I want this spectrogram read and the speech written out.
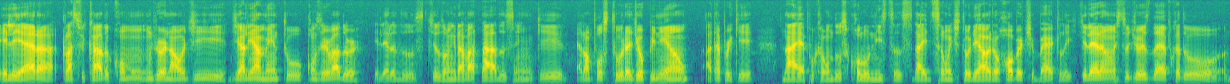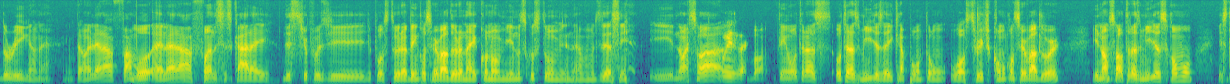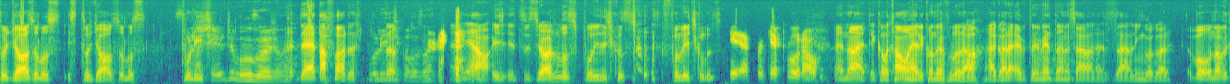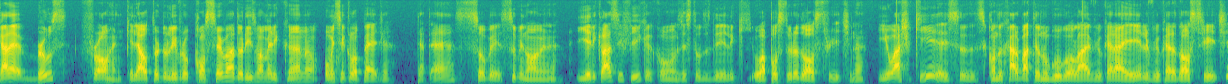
ele era classificado como um jornal de, de alinhamento conservador. Ele era dos tiozão engravatado, assim, que era uma postura de opinião, até porque na época um dos colunistas da edição editorial era o Robert Berkeley, que ele era um estudioso da época do, do Reagan, né? Então ele era famoso, ele era fã desses caras aí, desse tipo de, de postura bem conservadora na economia e nos costumes, né? Vamos dizer assim. E não é só. Pois é. Bom, tem outras, outras mídias aí que apontam o Wall Street como conservador. E não só outras mídias, como estudiosos, estudiosos Tá políticos. cheio de luz hoje, né? É, tá foda. Políticos, né? É, não, estudiosos políticos, políticos. É porque é plural. É, não, é, tem que colocar um L quando é plural. Agora, eu tô inventando essa, essa língua agora. Bom, o nome do cara é Bruce Frohen, que ele é autor do livro Conservadorismo Americano, uma enciclopédia. Tem até sob, subnome, né? E ele classifica com os estudos dele que, a postura do Wall Street, né? E eu acho que isso, quando o cara bateu no Google lá e viu que era ele, viu que era do Wall Street,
